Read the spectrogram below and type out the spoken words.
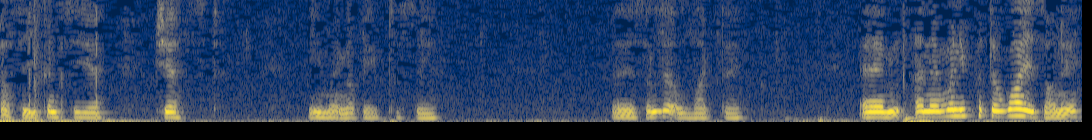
It. You can see a chest. You might not be able to see. There's a little light there. Um, and then when you put the wires on it,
